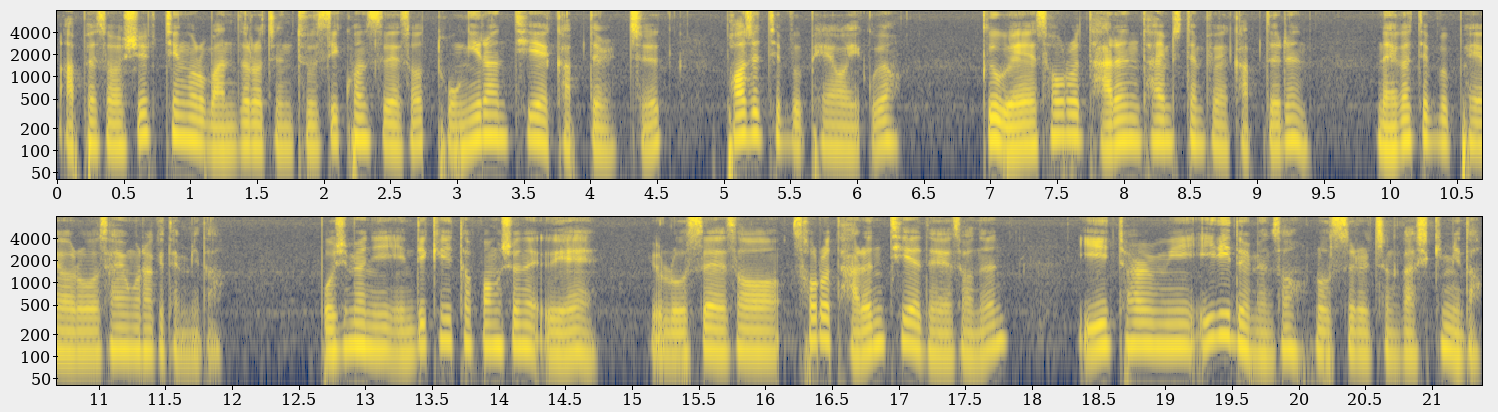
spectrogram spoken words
앞에서 shifting으로 만들어진 두 시퀀스에서 동일한 t의 값들, 즉 포지티브 페어이고요. 그 외에 서로 다른 타임스탬프의 값들은 네거티브 페어로 사용을 하게 됩니다. 보시면 이 인디케이터 펑션에 의해 이 로스에서 서로 다른 t에 대해서는 이 텀이 1이 되면서 로스를 증가시킵니다.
